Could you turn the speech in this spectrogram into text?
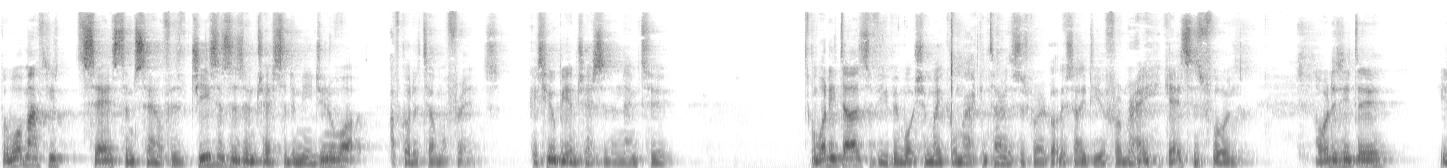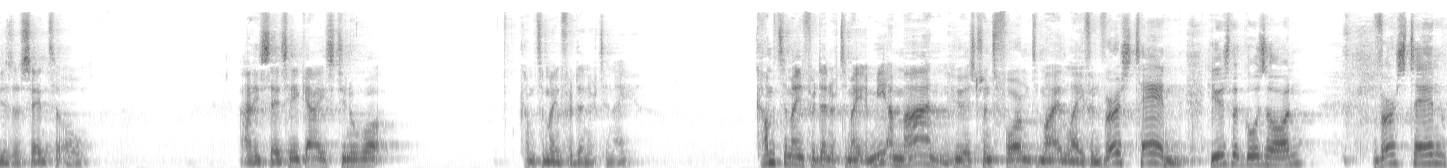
But what Matthew says to himself is, if Jesus is interested in me, do you know what? I've got to tell my friends. Because he'll be interested in them too. And what he does, if you've been watching Michael McIntyre, this is where I got this idea from, right? He gets his phone. And what does he do? He does a send it all. And he says, Hey guys, do you know what? Come to mind for dinner tonight. Come to mind for dinner tonight and meet a man who has transformed my life. In verse 10, here's what goes on. Verse 10,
